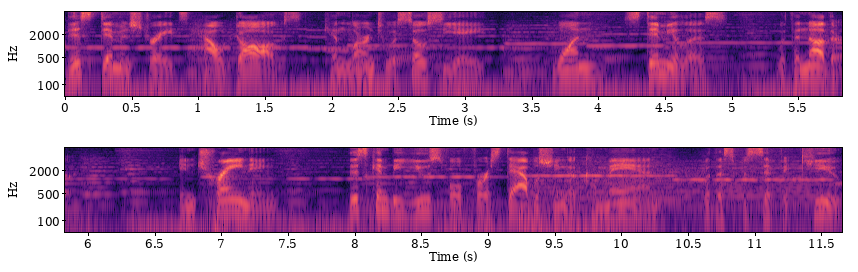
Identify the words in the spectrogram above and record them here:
This demonstrates how dogs can learn to associate one stimulus with another. In training, this can be useful for establishing a command with a specific cue,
